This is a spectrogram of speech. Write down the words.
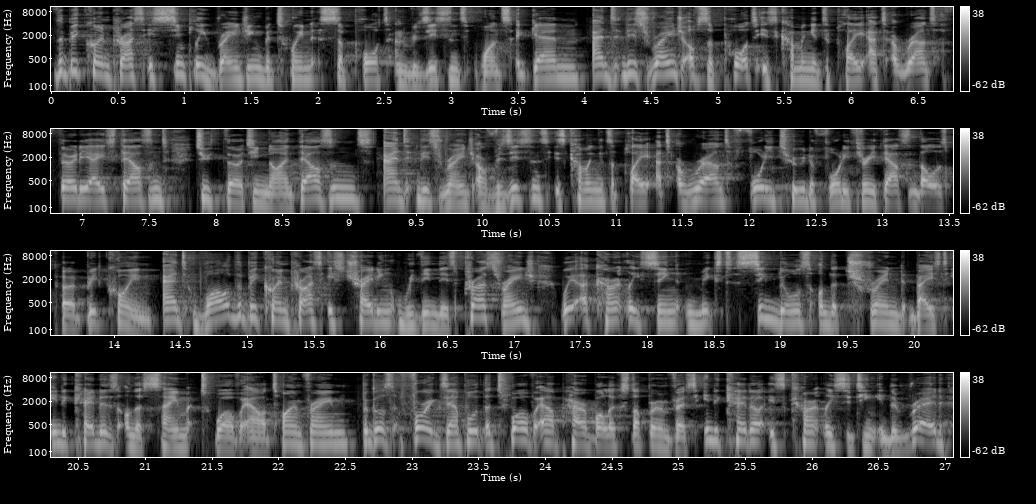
the Bitcoin price is simply ranging between support and resistance once again. And this range of support is coming into play at around 38,000 to 39,000. And this range of resistance is is coming into play at around 42 to $43,000 per Bitcoin. And while the Bitcoin price is trading within this price range, we are currently seeing mixed signals on the trend-based indicators on the same 12-hour time frame. Because, for example, the 12-hour parabolic stop and reverse indicator is currently sitting in the red,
